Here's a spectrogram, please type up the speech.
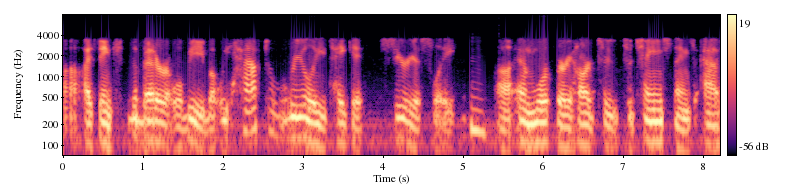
uh, I think the better it will be. But we have to really take it seriously mm. uh, and work very hard to to change things as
